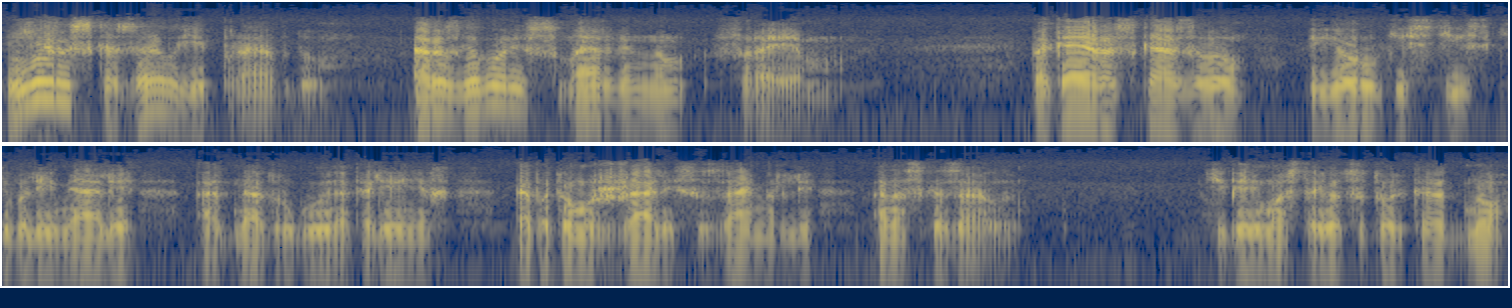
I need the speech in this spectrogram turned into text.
И я рассказал ей правду о разговоре с Марвином Фреем. Пока я рассказывал, ее руки стискивали и мяли одна другую на коленях, а потом сжались и замерли, она сказала, «Теперь ему остается только одно.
